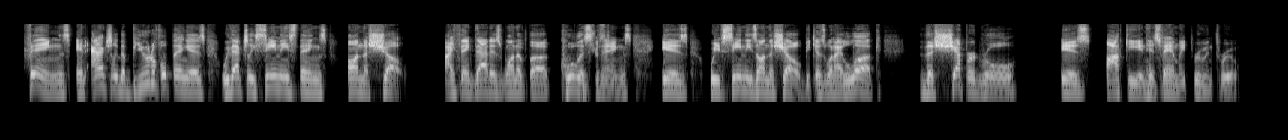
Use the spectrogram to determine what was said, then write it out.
things, and actually, the beautiful thing is we've actually seen these things on the show. I think that is one of the coolest things is we've seen these on the show because when I look, the shepherd rule is Aki and his family through and through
